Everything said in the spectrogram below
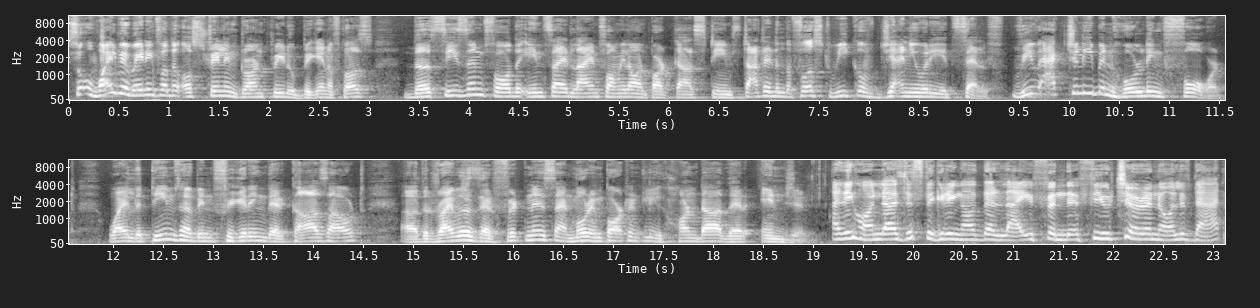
So while we're waiting for the Australian Grand Prix to begin, of course, the season for the Inside Line Formula One podcast team started in the first week of January itself. We've actually been holding fort while the teams have been figuring their cars out. uh, the drivers their fitness, and more importantly, Honda their engine. I think Honda is just figuring out their life and their future and all of that.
